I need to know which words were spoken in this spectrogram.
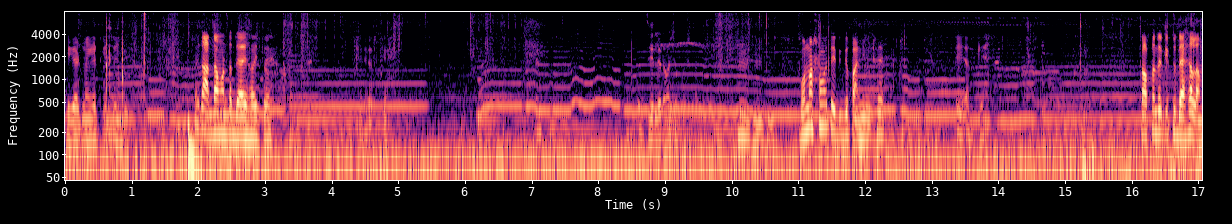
সিগারেট মিগারেট কিছুই নেই। এই তো আড্ডা মাড্ডা দেয় হয়তো। এই আর কি। বসে। হুম হুম হুম। বন্যার সময় তো এদিক দিয়ে পানি উঠে। এই আর কি। তো আপনাদেরকে একটু দেখালাম।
